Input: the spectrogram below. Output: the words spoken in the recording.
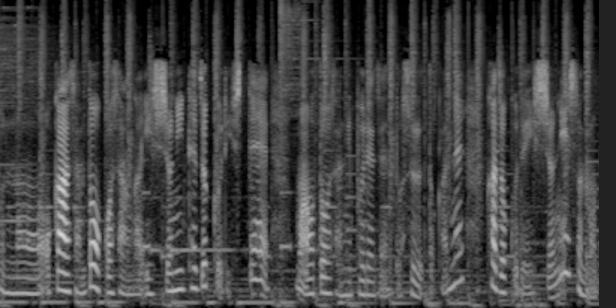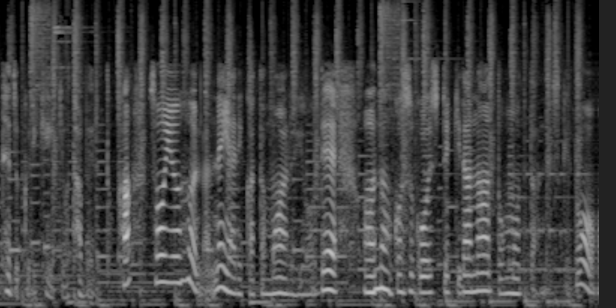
そのお母さんとお子さんが一緒に手作りして、まあ、お父さんにプレゼントするとかね家族で一緒にその手作りケーキを食べるとかそういう風なねやり方もあるようであなんかすごい素敵だなと思ったんですけど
